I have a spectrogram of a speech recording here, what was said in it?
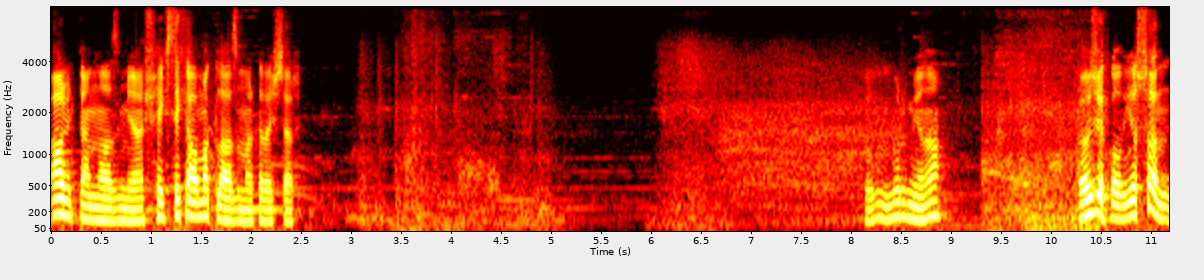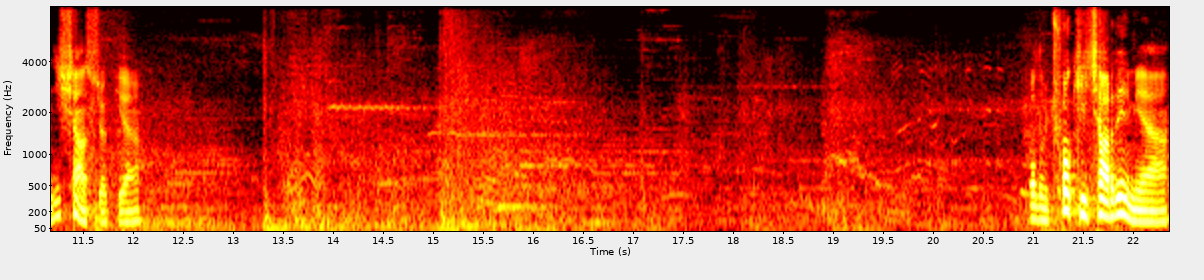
Farm bitmem lazım ya. Şu hexteki almak lazım arkadaşlar. Oğlum vurmuyor lan. Ölecek ol. Yasuo'nun hiç şans yok ya. Oğlum çok iyi çar değil mi ya?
